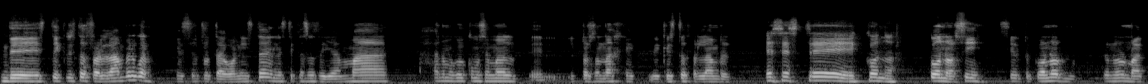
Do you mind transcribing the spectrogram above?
de este Christopher Lambert, bueno, que es el protagonista, en este caso se llama, ah, no me acuerdo cómo se llama el, el- el personaje de Christopher Lambert. Es este Connor. Connor, sí, cierto, Connor, Connor Mac-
